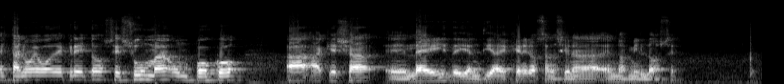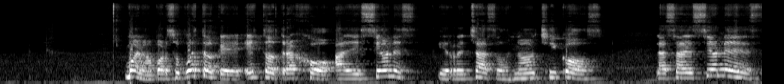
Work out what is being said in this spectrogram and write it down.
este nuevo decreto se suma un poco a aquella eh, ley de identidad de género sancionada en 2012. Bueno, por supuesto que esto trajo adhesiones y rechazos, ¿no, chicos? Las adhesiones,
